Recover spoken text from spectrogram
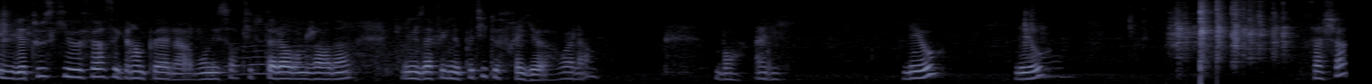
il a tout ce qu'il veut faire, c'est grimper à l'arbre. On est sorti tout à l'heure dans le jardin. Il nous a fait une petite frayeur, voilà. Bon, allez. Léo? Léo? Sacha?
